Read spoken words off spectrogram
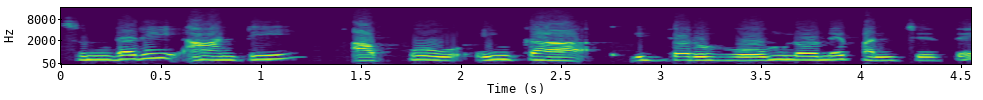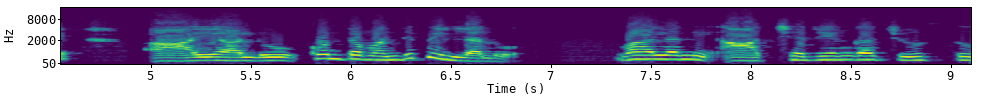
సుందరి ఆంటీ అప్పు ఇంకా ఇద్దరు హోమ్లోనే పనిచేసే ఆయాలు కొంతమంది పిల్లలు. వాళ్ళని ఆశ్చర్యంగా చూస్తూ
